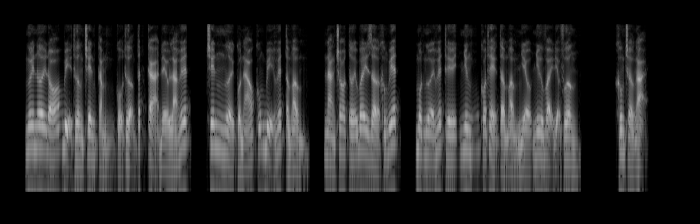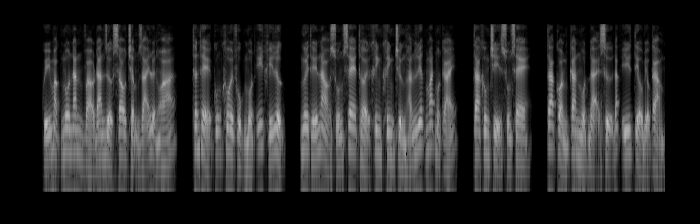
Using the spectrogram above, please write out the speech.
ngươi nơi đó bị thương trên cằm cổ thượng tất cả đều là huyết, trên người quần áo cũng bị huyết tầm ẩm, nàng cho tới bây giờ không biết, một người huyết thế nhưng có thể tầm ẩm nhiều như vậy địa phương. Không trở ngại. Quý mặc nôn ăn vào đan dược sau chậm rãi luyện hóa, thân thể cũng khôi phục một ít khí lực, ngươi thế nào xuống xe thời khinh khinh chừng hắn liếc mắt một cái, ta không chỉ xuống xe, ta còn can một đại sự đắc ý tiểu biểu cảm,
